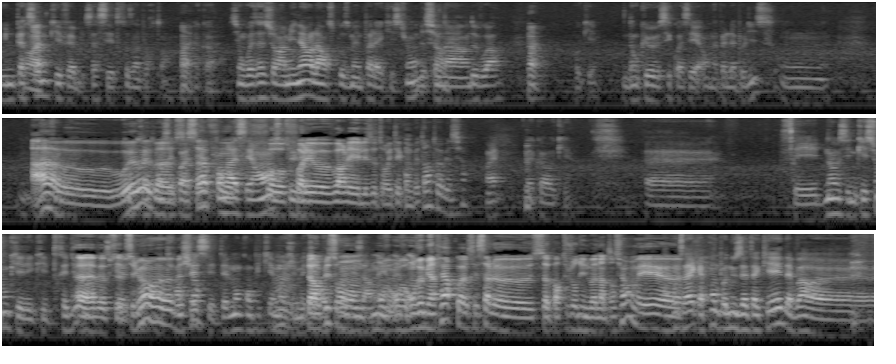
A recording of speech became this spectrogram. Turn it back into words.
ou une personne qui est faible, ça c'est très important. D'accord. Si on voit ça sur un mineur, là on se pose même pas la question. Bien sûr, on a un devoir. Ouais. Ok. Donc c'est quoi? C'est on appelle la police on ah, euh, ouais, ouais, bah, c'est quoi ça Faut, la séance, faut, faut aller voir les, autorités compétentes, bien sûr. Ouais, d'accord, ok. Euh, C'est non, c'est une question qui est, qui est très dure. Euh, absolument, c'est tellement compliqué. Moi, j'ai en plus, on, on, veut bien faire quoi. C'est ça, le, ça part toujours d'une bonne intention, mais. Euh... C'est vrai qu'après, on peut nous attaquer d'avoir, euh,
